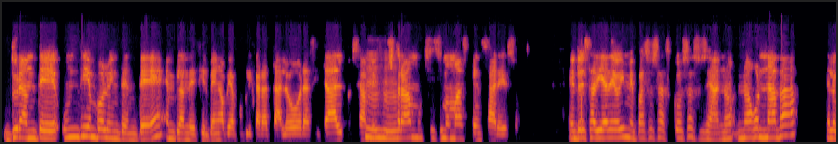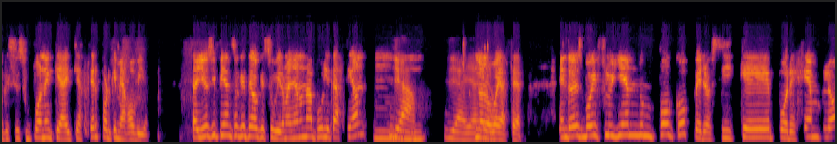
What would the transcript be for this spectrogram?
durante un tiempo lo intenté, en plan de decir, venga, voy a publicar a tal horas y tal, o sea, me frustraba muchísimo más pensar eso. Entonces, a día de hoy me paso esas cosas, o sea, no, no hago nada de lo que se supone que hay que hacer porque me agobio. O sea, yo si pienso que tengo que subir mañana una publicación, mm, Ya, ya, ya. no lo voy a hacer. Entonces voy fluyendo un poco, pero sí que, por ejemplo,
